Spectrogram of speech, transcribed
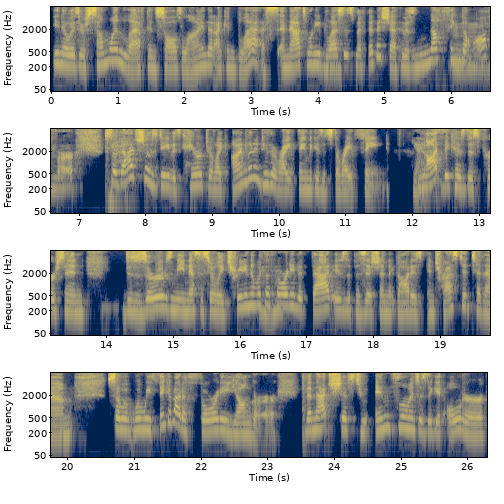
you know, is there someone left in Saul's line that I can bless? And that's when he Mhm. blesses Mephibosheth, who has nothing to Mhm. offer. So that shows David's character. Like, I'm going to do the right thing because it's the right thing, Yes. not because this person deserves me necessarily treating them with Mhm. authority, but that is the position that God has entrusted to them. So when- when we think about authority younger, then that shifts to influence as they get older.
